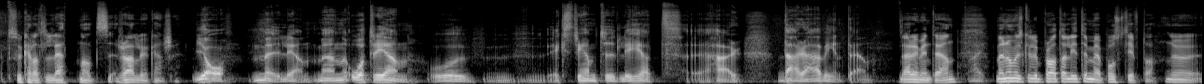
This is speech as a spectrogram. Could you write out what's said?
Ett så kallat lättnadsrally kanske? Ja, möjligen. Men återigen, och extrem tydlighet här, där är vi inte än. Där är vi inte än. Nej. Men om vi skulle prata lite mer positivt då. Nu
